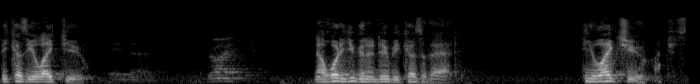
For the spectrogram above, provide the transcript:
because He liked you. Amen. That's right. Now, what are you going to do because of that? He liked you. I just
